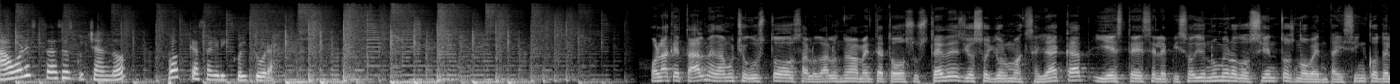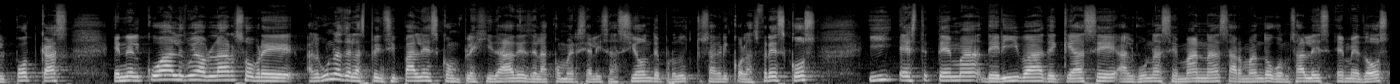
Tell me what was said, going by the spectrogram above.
Ahora estás escuchando Podcast Agricultura. Hola, ¿qué tal? Me da mucho gusto saludarlos nuevamente a todos ustedes. Yo soy Olmo Axayacat y este es el episodio número 295 del podcast en el cual les voy a hablar sobre algunas de las principales complejidades de la comercialización de productos agrícolas frescos y este tema deriva de que hace algunas semanas Armando González M2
